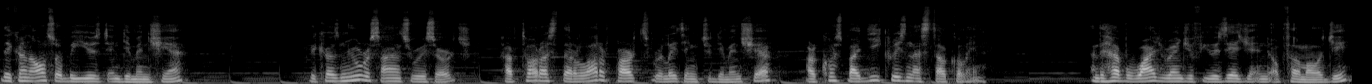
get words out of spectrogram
They can also be used in dementia, because neuroscience research have taught us that a lot of parts relating to dementia are caused by decrease in acetylcholine, and they have a wide range of usage in ophthalmology.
